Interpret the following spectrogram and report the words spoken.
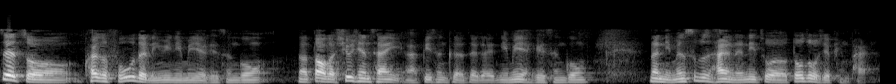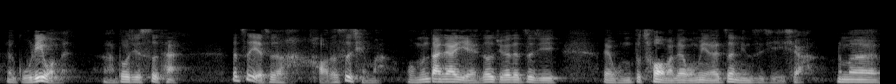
这种快速服务的领域你们也可以成功。那到了休闲餐饮啊，必胜客这个你们也可以成功。那你们是不是还有能力做多做一些品牌？鼓励我们啊，多去试探。那这也是好的事情嘛。我们大家也都觉得自己哎我们不错嘛，对，我们也来证明自己一下。那么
